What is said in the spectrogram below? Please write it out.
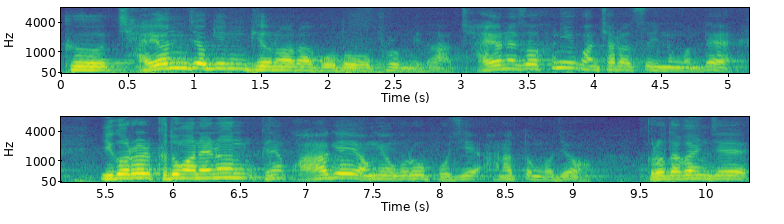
그 자연적인 변화라고도 부릅니다. 자연에서 흔히 관찰할 수 있는 건데 이거를 그동안에는 그냥 과학의 영역으로 보지 않았던 거죠. 그러다가 이제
